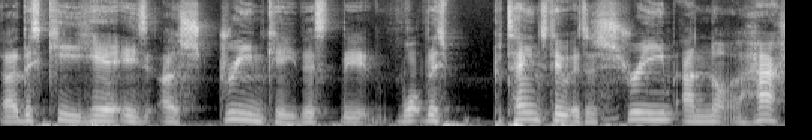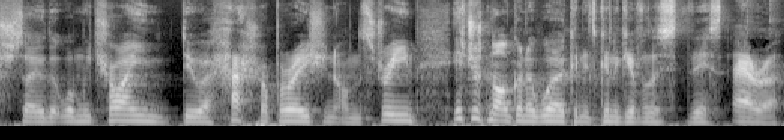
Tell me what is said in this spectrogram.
uh, this key here is a stream key. This the what this pertains to is a stream and not a hash, so that when we try and do a hash operation on the stream, it's just not going to work and it's going to give us this error.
